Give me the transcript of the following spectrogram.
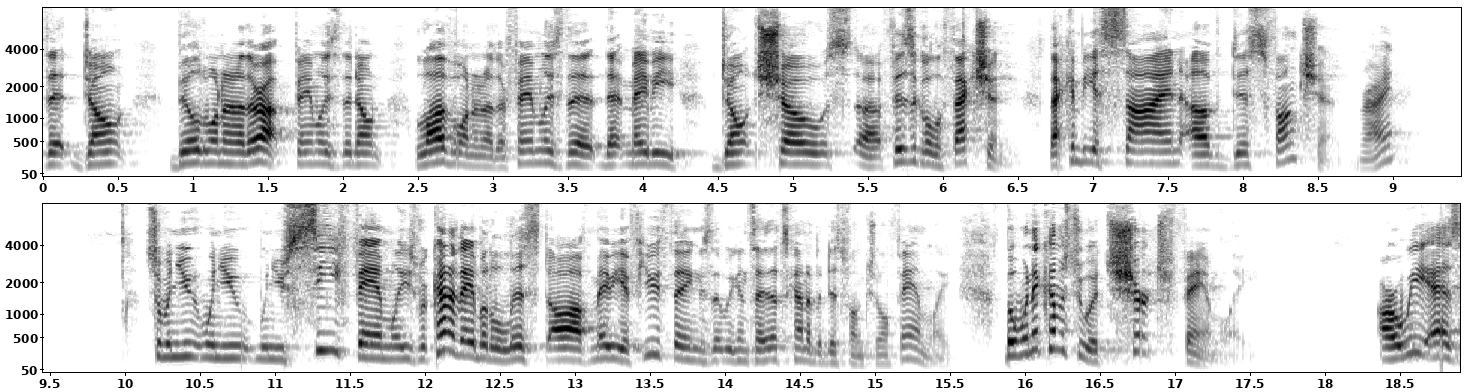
that don't build one another up, families that don't love one another, families that, that maybe don't show uh, physical affection that can be a sign of dysfunction, right? So when you, when, you, when you see families, we're kind of able to list off maybe a few things that we can say that's kind of a dysfunctional family. But when it comes to a church family, are we as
